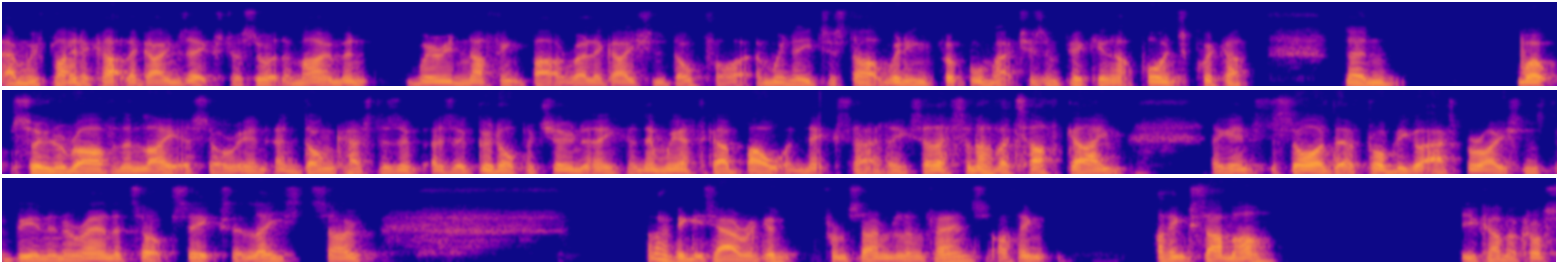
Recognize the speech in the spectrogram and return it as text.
And we've played a couple of games extra. So at the moment, we're in nothing but a relegation dogfight and we need to start winning football matches and picking up points quicker than well, sooner rather than later, sorry, and, and Doncaster as a, as a good opportunity. And then we have to go Bolton next Saturday. So that's another tough game against the side that have probably got aspirations to be in and around the top six at least. So I don't think it's arrogant from Sunderland fans. I think I think some are. You come across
